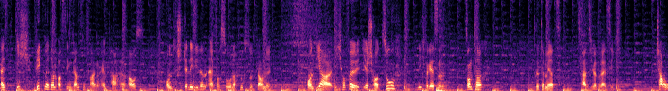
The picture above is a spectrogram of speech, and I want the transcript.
Heißt, ich pick mir dann aus den ganzen Fragen ein paar heraus und stelle die dann einfach so nach Lust und Laune. Und ja, ich hoffe, ihr schaut zu. Nicht vergessen, Sonntag, 3. März, 20.30 Uhr. Ciao!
